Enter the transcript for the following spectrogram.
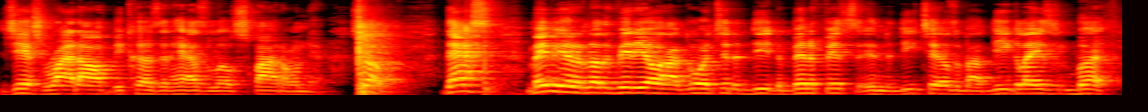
just right off because it has a little spot on there. So that's maybe in another video. I'll go into the, the benefits and the details about deglazing, but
